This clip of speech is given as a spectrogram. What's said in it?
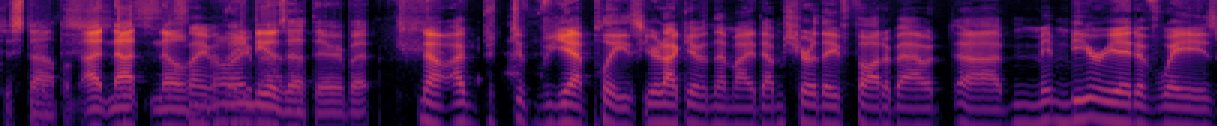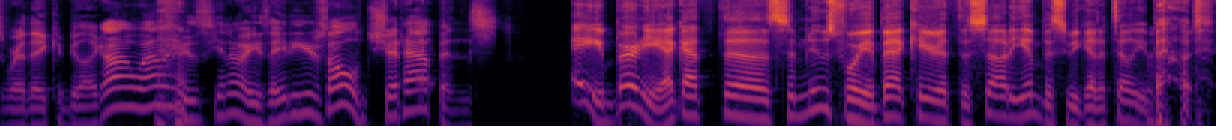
to stop him I, not no, not no ideas out there but No, I yeah, please. You're not giving them. I'm sure they've thought about uh, myriad of ways where they could be like, oh well, he's you know he's 80 years old. Shit happens. Hey, Bernie, I got uh, some news for you back here at the Saudi embassy we got to tell you about.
